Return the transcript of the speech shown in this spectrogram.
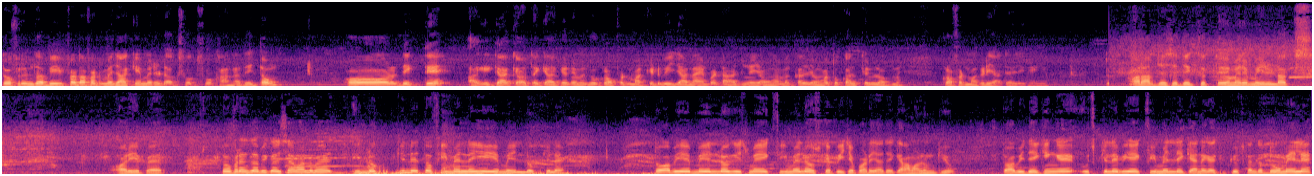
तो फ्रेंड्स अभी फटाफट मैं जाके मेरे डक्स वक्स को खाना देता हूँ और देखते आगे क्या क्या होता है, क्या क्या नहीं, मेरे को क्रॉफर्ड मार्केट भी जाना है बट आज नहीं जाऊँगा, मैं कल जाऊँगा तो कल के ब्लॉग में क्रॉफर्ड मार्केट जाते हुए दिखेंगे। तो और आप जैसे देख सकते हैं मेरे मेल डक्स और ये पैर तो फ्रेंड्स अभी कैसे मालूम है, इन लोग के लिए तो फीमेल नहीं है, ये मेल लोग के लिए। तो अभी ये मेल लोग, इसमें एक फ़ीमेल है, उसके पीछे पड़ जाते हैं, क्या मालूम क्यों। तो अभी देखेंगे, उसके लिए भी एक फ़ीमेल लेके आने का, क्योंकि उसके अंदर दो मेल है।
